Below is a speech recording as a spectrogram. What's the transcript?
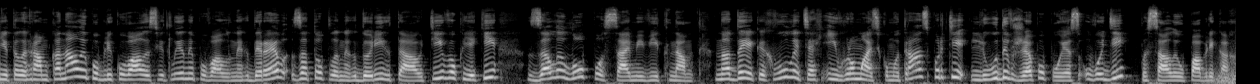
Столичні телеграм-канали публікували світлини повалених дерев, затоплених доріг та автівок, які залило по самі вікна. На деяких вулицях і в громадському транспорті люди вже по пояс у воді писали у пабліках.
